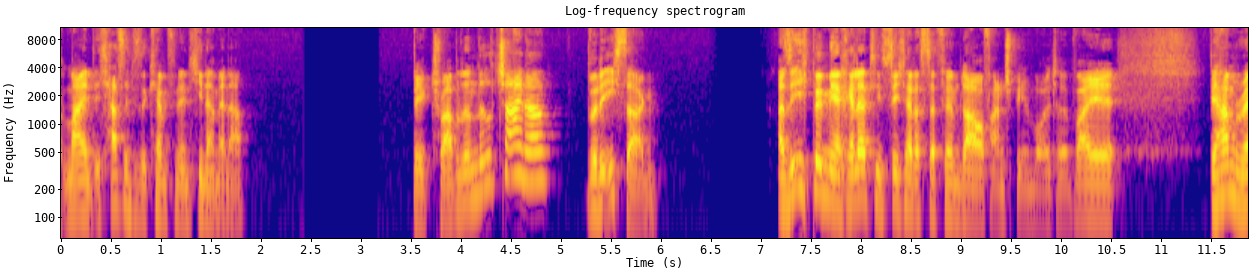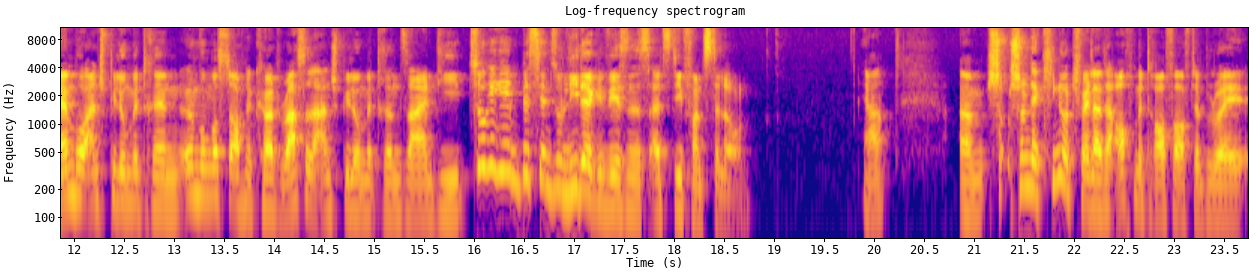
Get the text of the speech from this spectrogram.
meint, ich hasse diese kämpfenden China-Männer. Big Trouble in Little China, würde ich sagen. Also ich bin mir relativ sicher, dass der Film darauf anspielen wollte, weil wir haben Rambo-Anspielung mit drin, irgendwo musste auch eine Kurt Russell-Anspielung mit drin sein, die zugegeben ein bisschen solider gewesen ist als die von Stallone. Ja. Ähm, schon der Kinotrailer, der auch mit drauf war auf der Blu-ray,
